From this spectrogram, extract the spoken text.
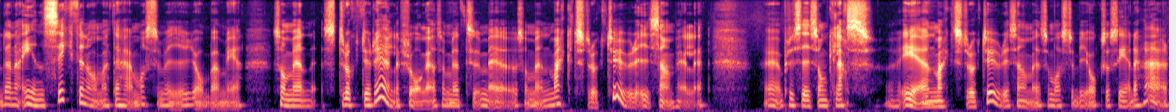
den här insikten om att det här måste vi jobba med som en strukturell fråga, som, ett, som en maktstruktur i samhället. Eh, precis som klass är en mm. maktstruktur i samhället så måste vi också se det här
